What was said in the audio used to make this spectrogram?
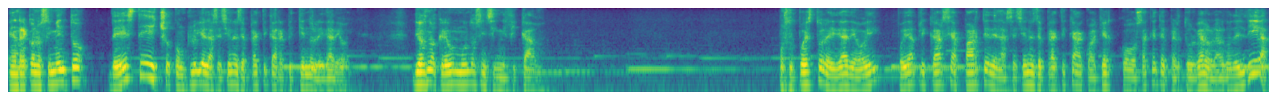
En reconocimiento de este hecho concluye las sesiones de práctica repitiendo la idea de hoy. Dios no creó un mundo sin significado. Por supuesto, la idea de hoy puede aplicarse aparte de las sesiones de práctica a cualquier cosa que te perturbe a lo largo del día.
